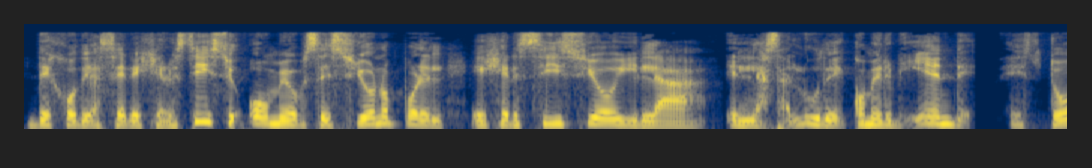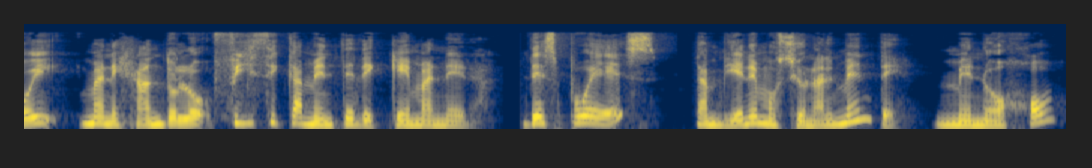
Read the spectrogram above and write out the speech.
Dejo de hacer ejercicio o me obsesiono por el ejercicio y la, la salud de comer bien. De, estoy manejándolo físicamente de qué manera. Después, también emocionalmente. Me enojo,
